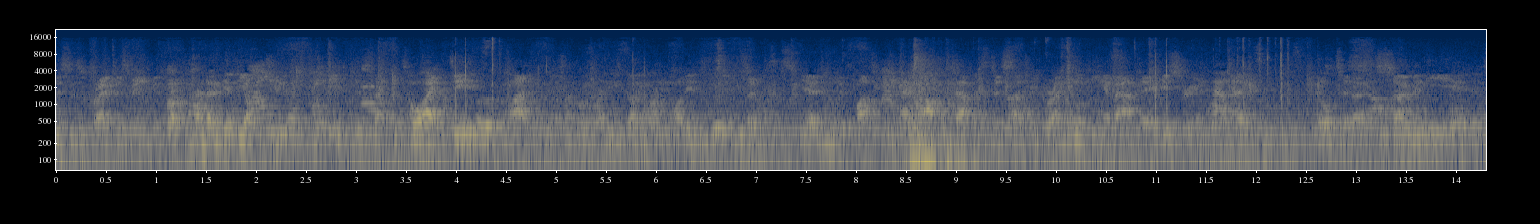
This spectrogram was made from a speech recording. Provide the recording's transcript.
this is great this meeting as well, because I don't get the opportunity to into this stuff, so I did, I was like, what is going on, what is, so, yeah, Julie's last came up, that was just such a great looking about their history and how they've built it over so many years,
